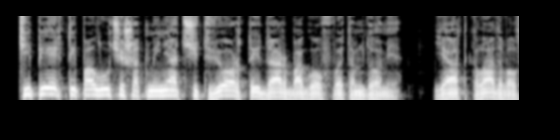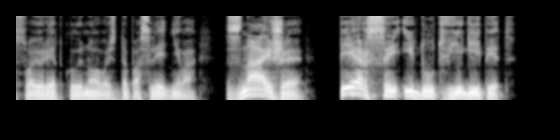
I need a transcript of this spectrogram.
Теперь ты получишь от меня четвертый дар богов в этом доме. Я откладывал свою редкую новость до последнего. Знай же, персы идут в Египет.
